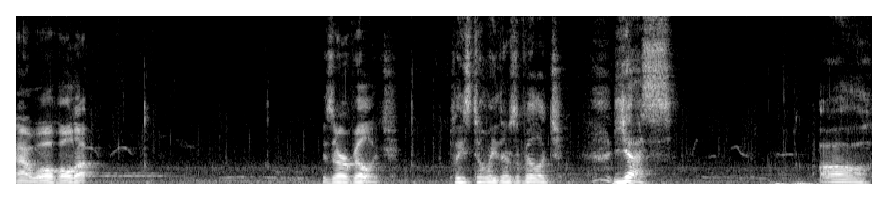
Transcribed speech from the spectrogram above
Ah, whoa, hold up. Is there a village? Please tell me there's a village. Yes! Oh.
